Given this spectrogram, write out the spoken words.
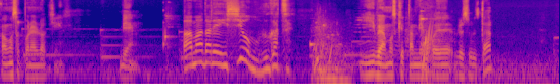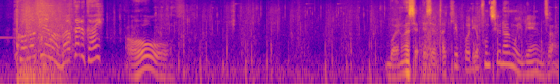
Vamos a ponerlo aquí. Bien. Y veamos que también puede resultar. Oh. Bueno, ese, ese ataque podría funcionar muy bien, ¿saben?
